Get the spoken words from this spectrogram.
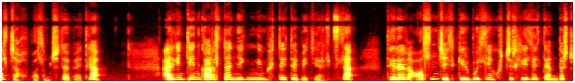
олж авах боломжтой байдаг. Аргентин гаралтай нэгэн эмэгтэйтэй бид ярилцлаа. Тэрээр олон жил гэр бүлийн хүчирхийлэлд амьдарч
